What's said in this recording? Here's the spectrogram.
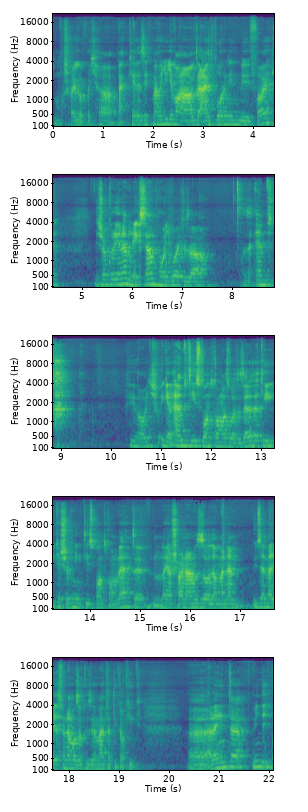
mosolygok, hogyha megkérdezik, mert hogy ugye van a grindcore, mint műfaj, okay. és akkor én emlékszem, hogy volt ez a az M Hűha, hogy is, igen, m10.com az volt az eredeti, később mint10.com lett. Nagyon sajnálom az, az oldal, mert nem üzemel, illetve nem azok üzemeltetik, akik eleinte. Mindegy,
